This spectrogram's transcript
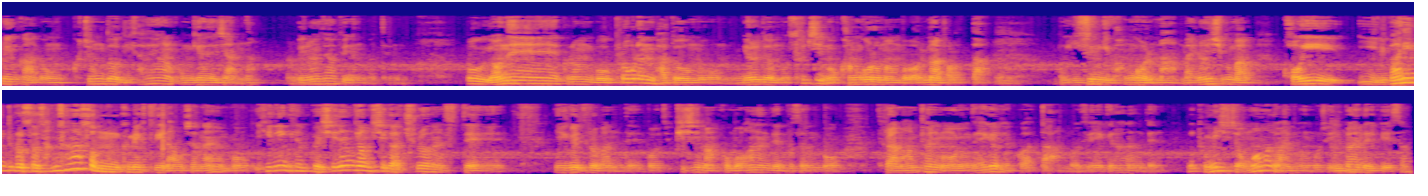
그러니까 너무 그 정도 네 사생활을 공개해야 되지 않나? 뭐 이런 생각도 있는 것 같아요. 뭐 연애 그런 뭐 프로그램 봐도 뭐 예를 들어 뭐 수지 뭐 광고로만 뭐 얼마 벌었다. 뭐 이승기 광고 얼마 막 이런 식으로 막 거의 이 일반인들로서 상상할 수 없는 금액들이 나오잖아요. 뭐 힐링 캠프에 신은경 씨가 출연했을 때 얘기를 들어봤는데 뭐 빚이 많고 뭐 하는데 무슨 뭐 드라마 한 편이면 어느 정도 해결될 것 같다. 뭐 이제 얘기를 하는데 그 돈이 진짜 어마어마하게 많이 버는 거죠. 일반인들에 비해서.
